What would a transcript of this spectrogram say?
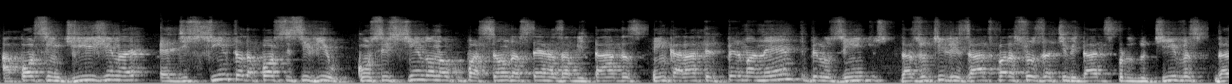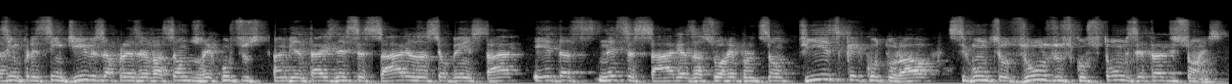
A posse indígena é distinta da posse civil, consistindo na ocupação das terras habitadas em caráter permanente pelos índios, das utilizadas para suas atividades produtivas, das imprescindíveis à preservação dos recursos ambientais necessários a seu bem-estar e das necessárias à sua reprodução física e cultural, segundo seus usos, costumes e tradições.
